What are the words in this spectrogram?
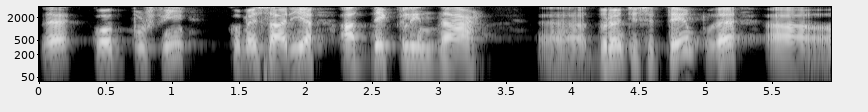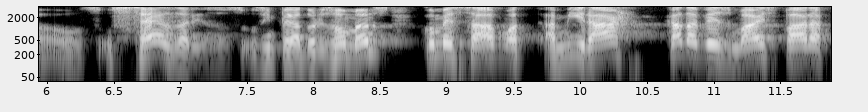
né, quando por fim começaria a declinar. Uh, durante esse tempo, né, uh, os, os Césares, os, os, imperadores romanos, começavam a, a mirar cada vez mais para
